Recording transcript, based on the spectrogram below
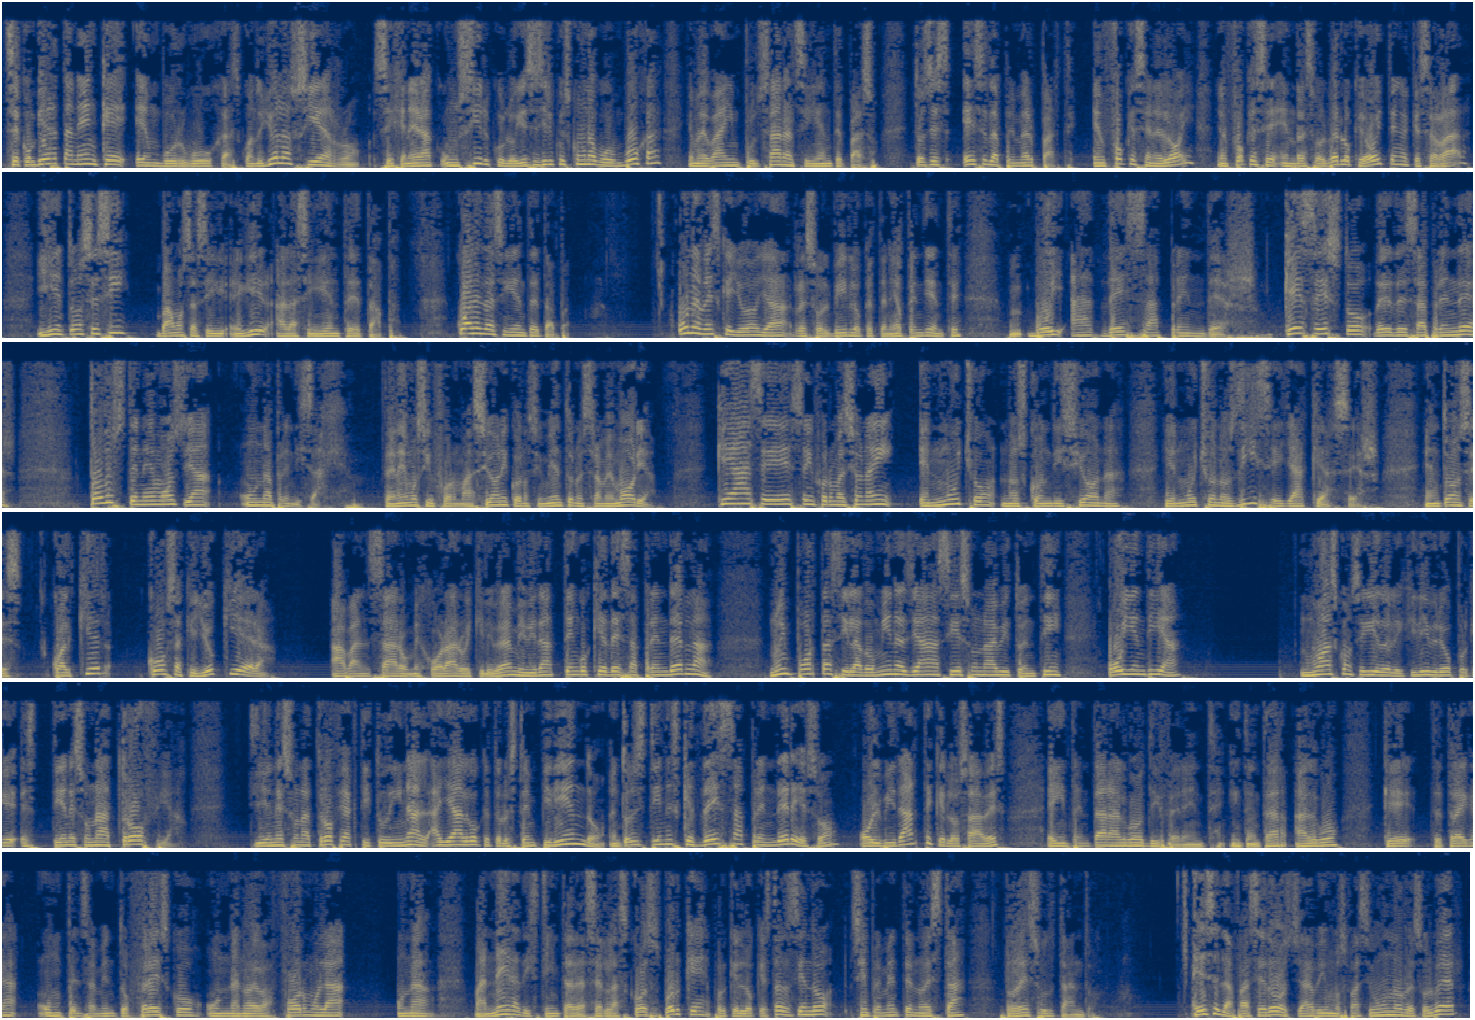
se conviertan en que en burbujas. Cuando yo los cierro, se genera un círculo y ese círculo es como una burbuja que me va a impulsar al siguiente paso. Entonces, esa es la primera parte. Enfóquese en el hoy, enfóquese en resolver lo que hoy tenga que cerrar y entonces sí, vamos a seguir a la siguiente etapa. ¿Cuál es la siguiente etapa? Una vez que yo ya resolví lo que tenía pendiente, voy a desaprender. ¿Qué es esto de desaprender? Todos tenemos ya un aprendizaje. Tenemos información y conocimiento en nuestra memoria. ¿Qué hace esa información ahí? En mucho nos condiciona y en mucho nos dice ya qué hacer. Entonces, cualquier cosa que yo quiera avanzar o mejorar o equilibrar en mi vida, tengo que desaprenderla. No importa si la dominas ya, si es un hábito en ti. Hoy en día no has conseguido el equilibrio porque tienes una atrofia. tienes una atrofia actitudinal, hay algo que te lo está impidiendo. Entonces tienes que desaprender eso, olvidarte que lo sabes e intentar algo diferente, intentar algo que te traiga un pensamiento fresco, una nueva fórmula, una manera distinta de hacer las cosas. ¿Por qué? Porque lo que estás haciendo simplemente no está resultando. Esa es la fase 2. Ya vimos fase 1, resolver.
